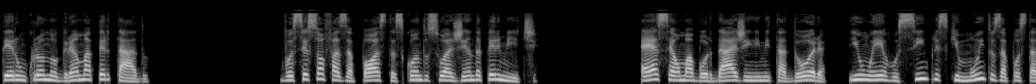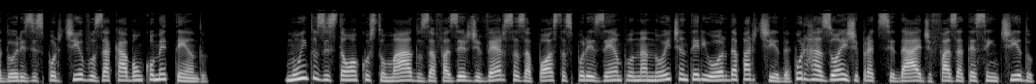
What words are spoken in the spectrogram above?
ter um cronograma apertado. Você só faz apostas quando sua agenda permite. Essa é uma abordagem limitadora e um erro simples que muitos apostadores esportivos acabam cometendo. Muitos estão acostumados a fazer diversas apostas, por exemplo, na noite anterior da partida. Por razões de praticidade faz até sentido,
